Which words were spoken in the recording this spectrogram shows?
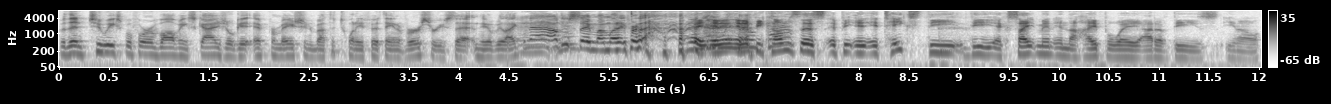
But then two weeks before Evolving Skies, you'll get information about the 25th anniversary set, and you'll be like, "Nah, I'll just mm-hmm. save my money for that." Hey, and, it, and it becomes this. It, be, it, it takes the the excitement and the hype away out of these. You know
